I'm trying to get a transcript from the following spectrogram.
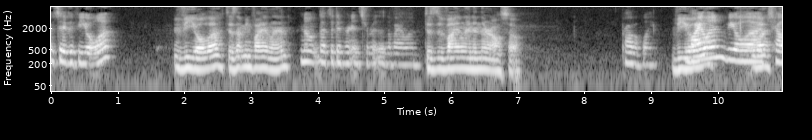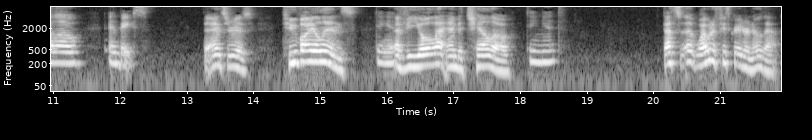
I'd say the viola. Viola. Does that mean violin? No, that's a different instrument than the violin. Does the violin in there also? Probably. Viola. Violin, viola, What? cello, and bass. The answer is two violins, Dang it. a viola, and a cello. Dang it. That's uh, why would a fifth grader know that?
